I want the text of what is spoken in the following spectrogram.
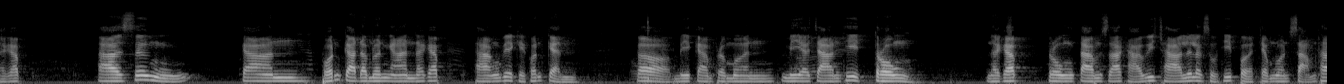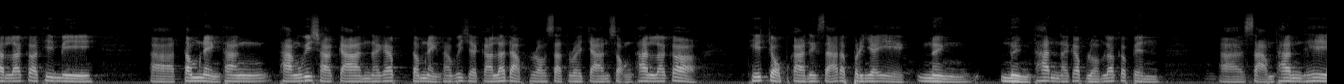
นะครับอ่า ซึ่งการผลการดำเนินงานนะครับทางวิทยาเขตขอนแก่น ก็มีการประเมินมีอาจารย์ที่ตรงนะครับตรงตามสาขาวิชาหรือหลักสูตรที่เปิดจำนวน 3 ท่าน แล้วก็ที่มีอ่าตำแหน่งทางทางวิชาการนะครับตำแหน่งทางวิชาการระดับรองศาสตราจารย์ 2 ท่าน แล้วก็ที่จบการศึกษาระดับปริญญาเอก1 1ท่านนะครับรวมแล้วก็เป็นสามท่านที่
